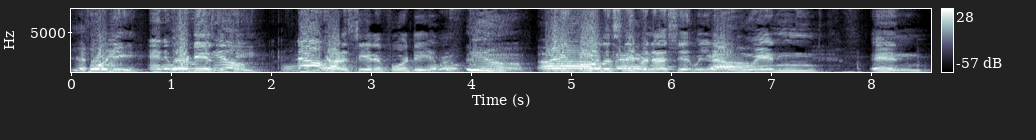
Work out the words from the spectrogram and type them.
4D. and it 4D is still, the key. No, You Gotta see it in 4D, it bro. still. You ain't Oh, falling asleep man. in that shit when you Yo. got wind and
